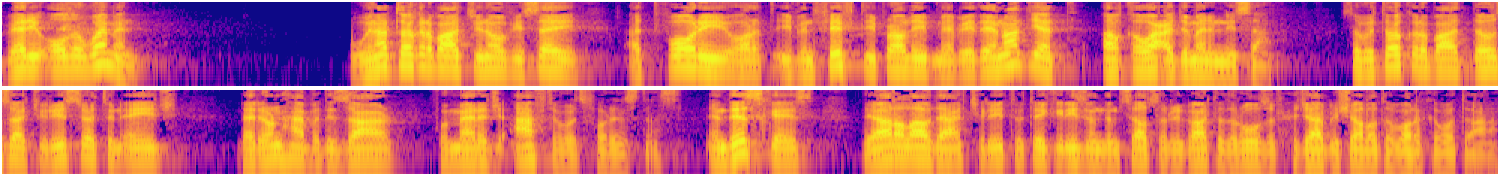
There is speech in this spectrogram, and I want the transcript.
very older women. We're not talking about, you know, if you say at 40 or at even 50, probably, maybe they're not yet al-qawa'id min nisa So we're talking about those actually reach a certain age that don't have a desire for marriage afterwards, for instance. In this case, they are allowed actually to take it easy on themselves in regard to the rules of hijab, inshallah, tabaraka wa ta'ala.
